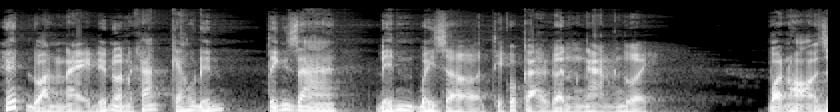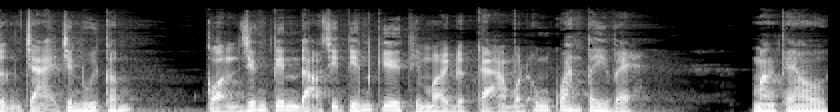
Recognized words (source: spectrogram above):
hết đoàn này đến đoàn khác kéo đến, tính ra đến bây giờ thì có cả gần ngàn người. Bọn họ dựng trại trên núi cấm. Còn riêng tiên đạo sĩ tiến kia thì mời được cả một ông quan tây về, mang theo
